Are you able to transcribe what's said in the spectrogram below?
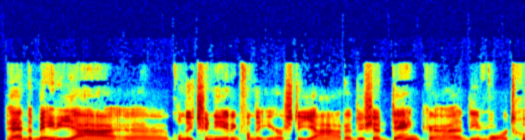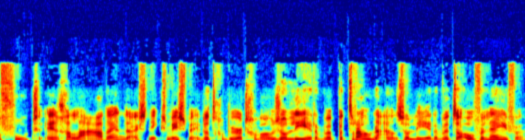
hè, de media, uh, conditionering van de eerste jaren. Dus jouw denken, die wordt gevoed en geladen en daar is niks mis mee. Dat gebeurt gewoon. Zo leren we patronen aan, zo leren we te overleven.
